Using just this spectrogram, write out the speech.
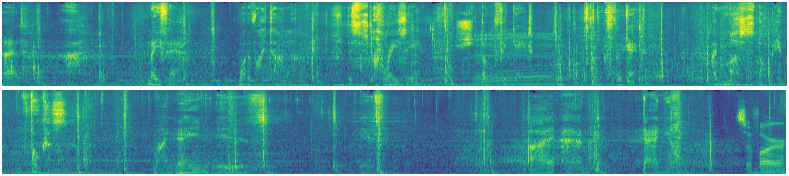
at ah, Mayfair. What have I done? This is crazy. Don't forget. Don't forget. I must stop him. Focus. My name is I am Daniel. so far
